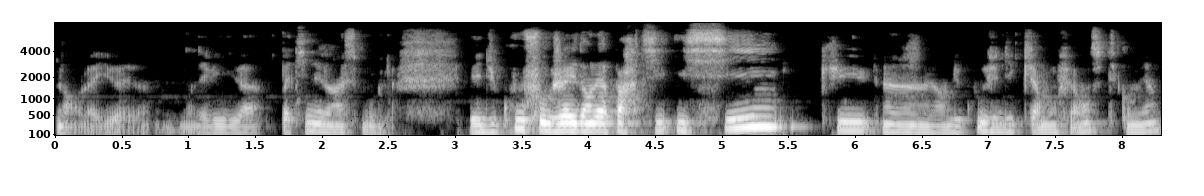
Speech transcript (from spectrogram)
Non, là, il va, à mon avis, il va patiner dans la smooth. Et du coup, il faut que j'aille dans la partie ici. Q, euh, alors du coup, j'ai dit Clermont-Ferrand, c'était combien?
